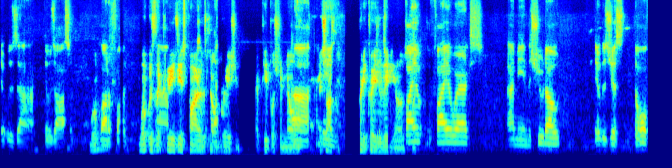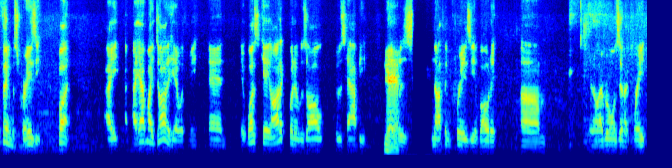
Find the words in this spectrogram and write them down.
It was uh, it was awesome. A lot of fun. what was the Uh, craziest part of the celebration that people should know? Uh, I I saw mean, pretty crazy videos. fire, the fireworks. I mean, the shootout. It was just the whole thing was crazy. But I I have my daughter here with me, and it was chaotic, but it was all it was happy. yeah, It was nothing crazy about it. Um, you know, everyone was in a great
